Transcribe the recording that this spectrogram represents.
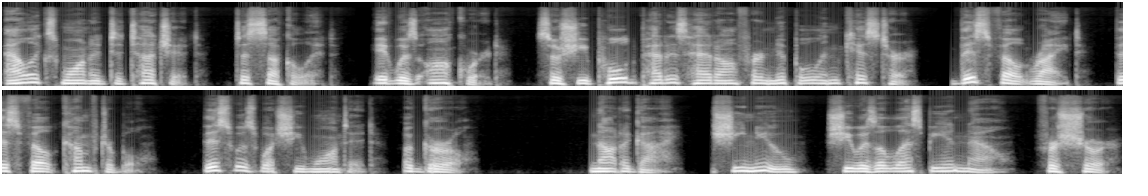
Alex wanted to touch it, to suckle it. It was awkward, so she pulled Peta's head off her nipple and kissed her. This felt right. This felt comfortable. This was what she wanted a girl not a guy. She knew she was a lesbian now, for sure.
